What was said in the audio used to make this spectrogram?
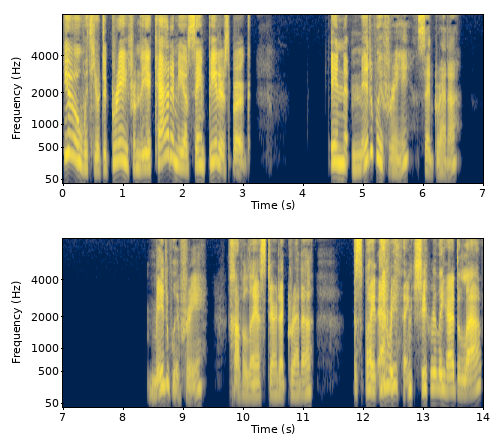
You, with your degree from the Academy of St. Petersburg. In midwifery, said Greta. Midwifery? Chavalea stared at Greta, Despite everything, she really had to laugh.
